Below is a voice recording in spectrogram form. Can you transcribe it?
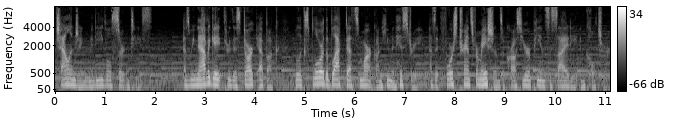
challenging medieval certainties. As we navigate through this dark epoch, we'll explore the Black Death's mark on human history as it forced transformations across European society and culture.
